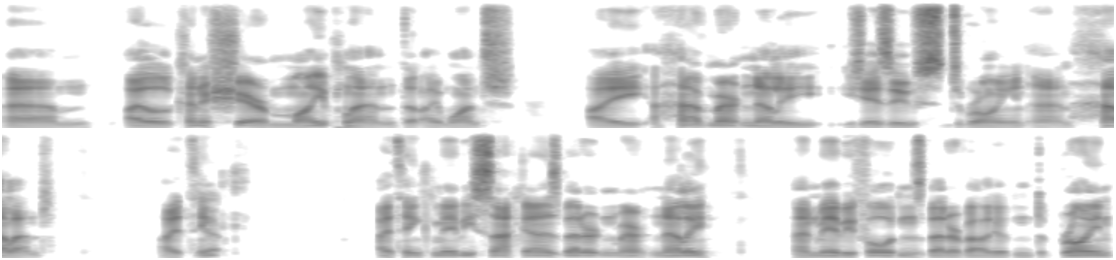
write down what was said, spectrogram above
Um, I'll kind of share my plan that I want. I have Martinelli, Jesus, De Bruyne, and Haaland. I think, yep. I think maybe Saka is better than Martinelli, and maybe Foden's better value than De Bruyne.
